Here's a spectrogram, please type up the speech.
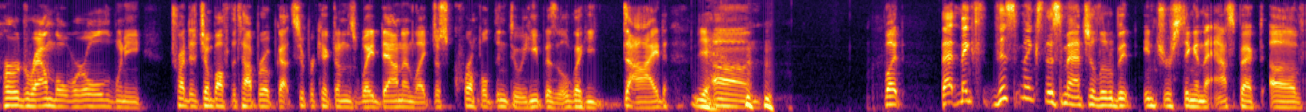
heard around the world when he tried to jump off the top rope got super kicked on his way down and like just crumpled into a heap because it looked like he died Yeah. um but that makes this makes this match a little bit interesting in the aspect of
